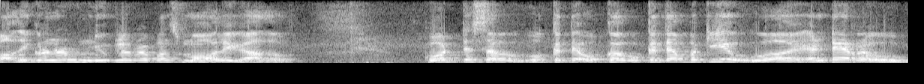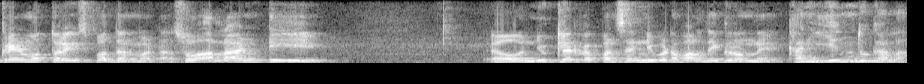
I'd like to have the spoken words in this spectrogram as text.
వాళ్ళ దగ్గర ఉన్నటువంటి న్యూక్లియర్ వెపన్స్ మామూలు కాదు. కోట్ ఒక్క దె- ఒక్క ఒక్క దెబ్బకి అంటే ఉక్రెయిన్ మొత్తం లేచిపోద్ది అనమాట సో అలాంటి న్యూక్లియర్ వెపన్స్ అన్నీ కూడా వాళ్ళ దగ్గర ఉన్నాయి. కానీ ఎందుకు అలా?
